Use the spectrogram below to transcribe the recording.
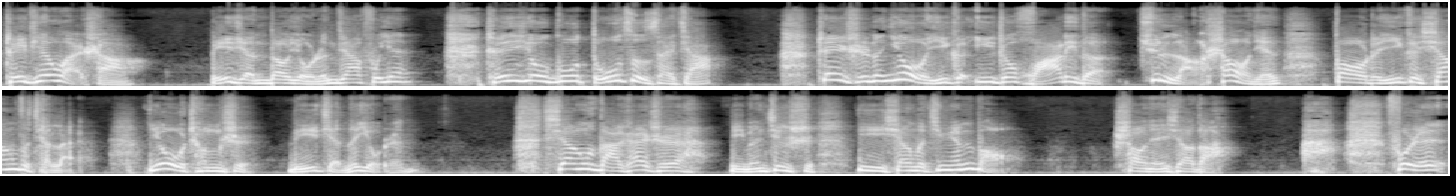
这天晚上。李简到友人家赴宴，陈秀姑独自在家。这时呢，又有一个衣着华丽的俊朗少年抱着一个箱子前来，又称是李简的友人。箱子打开时，里面竟是一箱的金元宝。少年笑道：“啊，夫人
